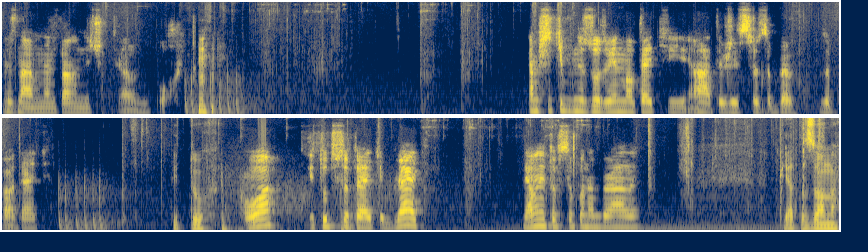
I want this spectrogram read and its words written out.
Не знаю, мене напевно не чути, але похуй. Там ще ті внизу, він мав третій. А, ти вже все забив. Забив третій. Пітух. О, і тут все третє, блядь. Де вони то все понабирали? П'ята зона.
